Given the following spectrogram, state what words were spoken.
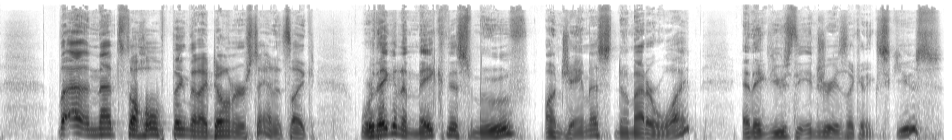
That- And that's the whole thing that I don't understand. It's like, were they going to make this move on Jameis no matter what? And they use the injury as like an excuse?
